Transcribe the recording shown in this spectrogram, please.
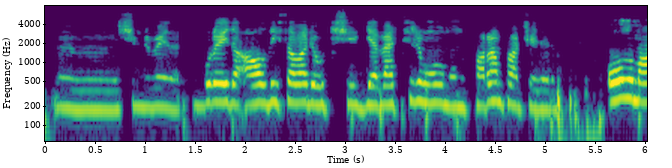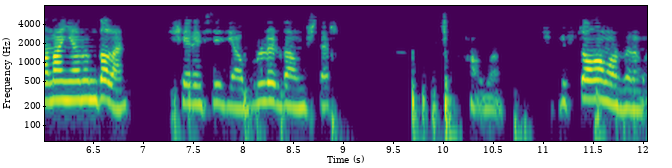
Ee, şimdi beyler. Burayı da aldıysa var ya o kişiyi gebertirim oğlum onu. Paramparça ederim. Oğlum anan yanında lan. Şerefsiz ya. Buraları da almışlar. Allah. Üstü alamazlar ama.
